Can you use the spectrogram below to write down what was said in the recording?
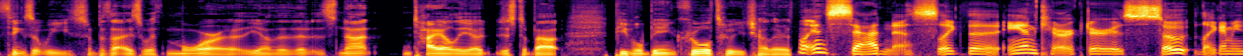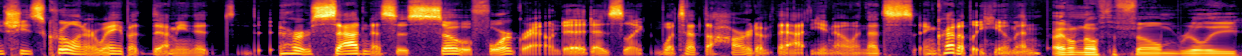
things that we sympathize with more. You know, that, that it's not entirely uh, just about people being cruel to each other. Well, and sadness. Like the Anne character is so like I mean she's cruel in her way, but I mean it her sadness is so foregrounded as like what's at the heart of that, you know, and that's incredibly human. I don't know if the film really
